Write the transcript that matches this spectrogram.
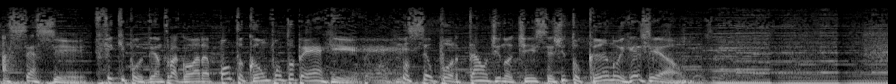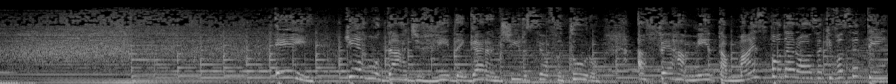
Acesse fiquepordentroagora.com.br, o seu portal de notícias de Tucano e região. Ei, quer mudar de vida e garantir o seu futuro? A ferramenta mais poderosa que você tem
